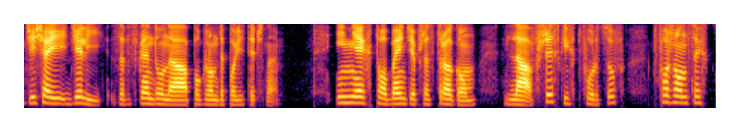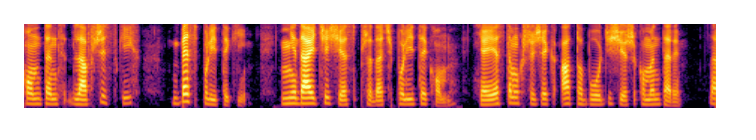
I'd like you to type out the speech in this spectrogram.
Dzisiaj dzieli ze względu na poglądy polityczne. I niech to będzie przestrogą dla wszystkich twórców tworzących kontent dla wszystkich bez polityki. Nie dajcie się sprzedać politykom. Ja jestem Krzysiek, a to było dzisiejsze komentary. Na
